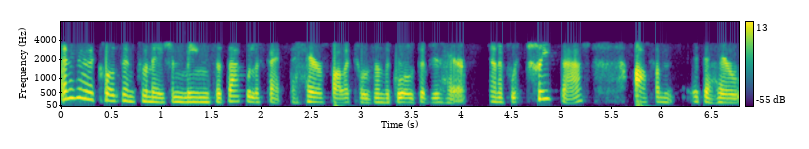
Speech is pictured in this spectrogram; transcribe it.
Anything that causes inflammation means that that will affect the hair follicles and the growth of your hair. And if we treat that, often the hair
